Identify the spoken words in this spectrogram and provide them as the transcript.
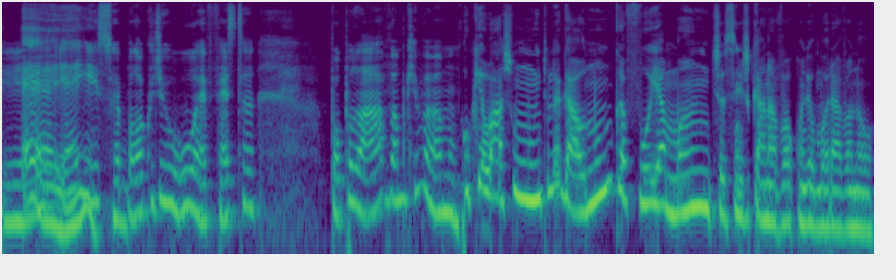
E é. é, é isso, é bloco de rua, é festa popular, vamos que vamos. O que eu acho muito legal, nunca fui amante assim de carnaval quando eu morava no,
